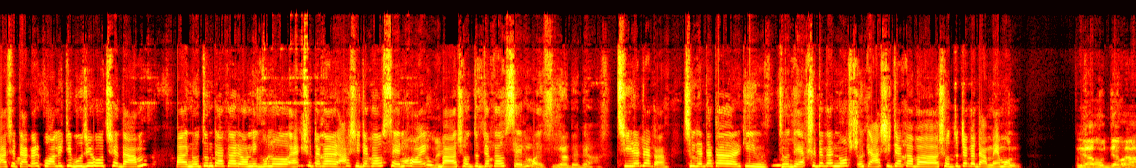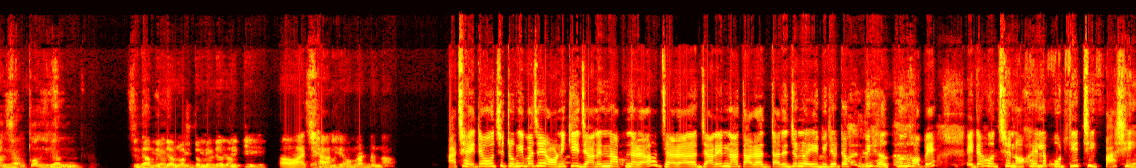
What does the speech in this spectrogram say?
আচ্ছা টাকার কোয়ালিটি বুঝে হচ্ছে দাম। আর নতুন টাকার অনেকগুলো একশো টাকার আশি টাকাও সেল হয় বা সত্তর টাকাও সেল হয়। ছিড়া টাকা। ছিড়া টাকা। আর কি যদি একশো টাকার নোট ওটা আশি টাকা বা সত্তর টাকা দাম এমন। ও আচ্ছা। আচ্ছা এটা হচ্ছে টঙ্গী বাজার অনেকেই জানেন না আপনারা। যারা জানেন না তারা তাদের জন্য এই ভিডিওটা খুবই হেল্পফুল হবে। এটা হচ্ছে নখাইলা পট্টি ঠিক পাশেই।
